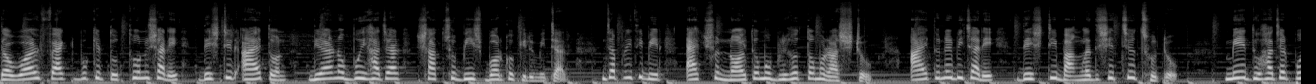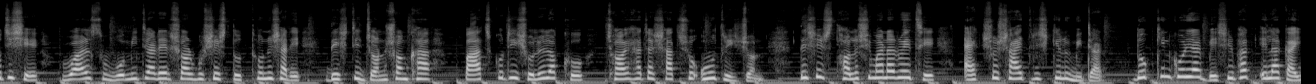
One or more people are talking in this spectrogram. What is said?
দ্য ওয়ার্ল্ড ফ্যাক্ট বুকের তথ্য অনুসারে দেশটির আয়তন নিরানব্বই হাজার সাতশো বিশ বর্গ কিলোমিটার যা পৃথিবীর একশো নয়তম বৃহত্তম রাষ্ট্র। আয়তনের বিচারে দেশটি বাংলাদেশের চেয়েও ছোট। মে দু হাজার পঁচিশে ওয়ার্ল্ডস ওমিটারের সর্বশেষ তথ্য অনুসারে দেশটির জনসংখ্যা পাঁচ কোটি ষোলো লক্ষ ছয় হাজার সাতশো উনত্রিশ জন। দেশের স্থলসীমানা রয়েছে একশো সাঁত্রিশ কিলোমিটার। দক্ষিণ কোরিয়ার বেশিরভাগ এলাকায়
